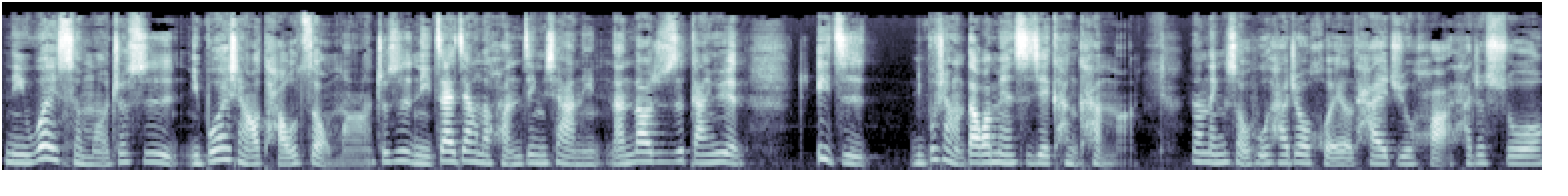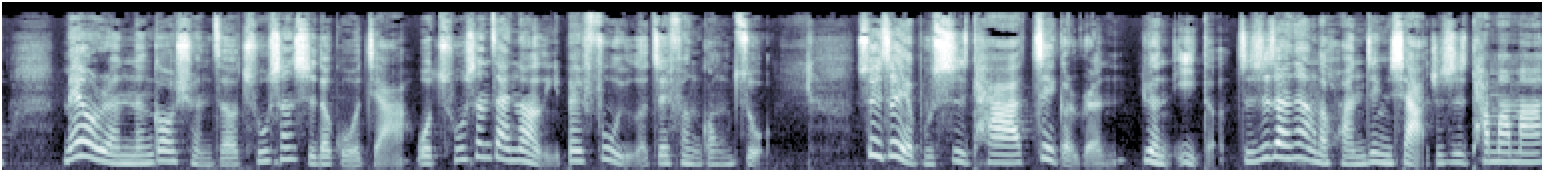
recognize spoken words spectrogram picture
你为什么就是你不会想要逃走吗？就是你在这样的环境下，你难道就是甘愿一直你不想到外面世界看看吗？”那林守护他就回了他一句话，他就说：“没有人能够选择出生时的国家，我出生在那里，被赋予了这份工作。”所以这也不是他这个人愿意的，只是在那样的环境下，就是他妈妈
